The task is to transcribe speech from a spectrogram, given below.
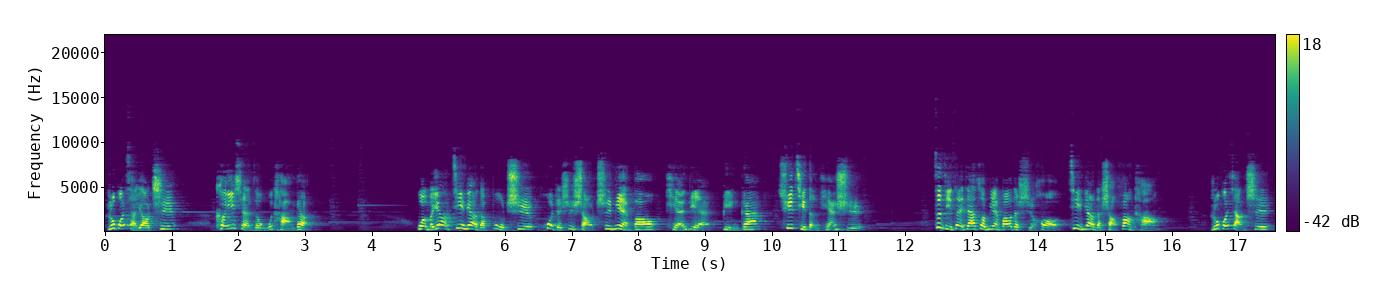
如果想要吃，可以选择无糖的。我们要尽量的不吃，或者是少吃面包、甜点、饼干、曲奇等甜食。自己在家做面包的时候，尽量的少放糖。如果想吃，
